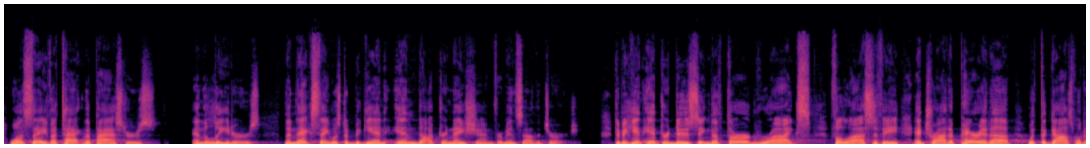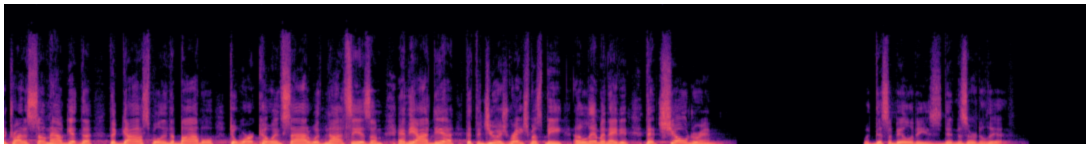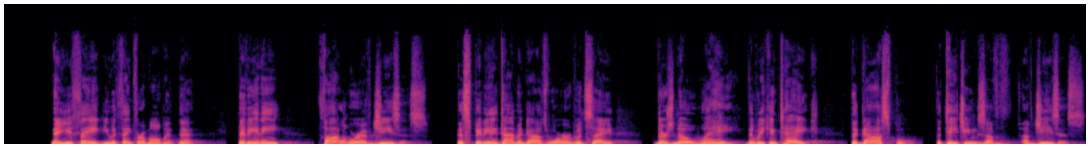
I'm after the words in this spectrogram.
once they've attacked the pastors and the leaders, the next thing was to begin indoctrination from inside the church. To begin introducing the Third Reich's philosophy and try to pair it up with the gospel, to try to somehow get the, the gospel and the Bible to work coincide with Nazism and the idea that the Jewish race must be eliminated, that children with disabilities didn't deserve to live. Now you think, you would think for a moment that, that any follower of Jesus that spent any time in God's Word would say, there's no way that we can take the gospel, the teachings of, of Jesus,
